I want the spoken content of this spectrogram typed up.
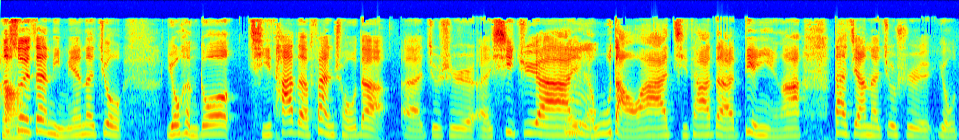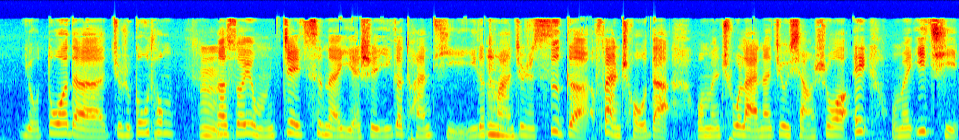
那所以在里面呢就有很多其他的范畴的呃就是呃戏剧啊、舞蹈啊、其他的电影啊，大家呢就是有。有多的就是沟通，嗯，那所以我们这次呢也是一个团体，一个团就是四个范畴的，我们出来呢就想说，哎，我们一起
